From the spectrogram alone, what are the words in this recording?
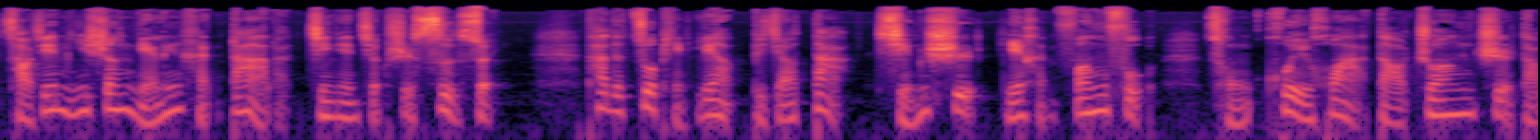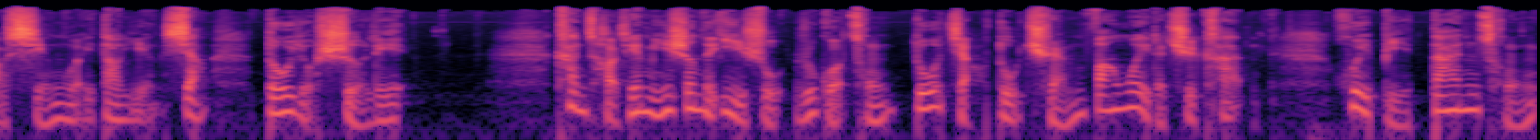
草间弥生年龄很大了，今年九十四岁，她的作品量比较大，形式也很丰富，从绘画到装置到行为到影像都有涉猎。看草间弥生的艺术，如果从多角度、全方位的去看，会比单从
